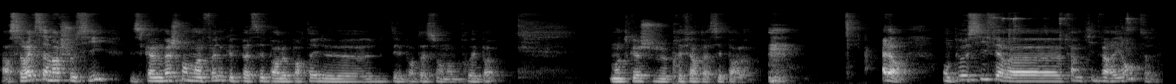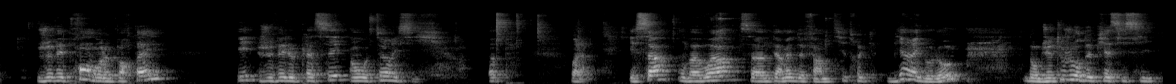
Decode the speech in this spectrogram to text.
Alors c'est vrai que ça marche aussi, c'est quand même vachement moins fun que de passer par le portail de, téléportation, non, vous trouvez pas Moi en tout cas, je préfère passer par là. Alors, on peut aussi euh, faire, une petite variante. Je vais prendre le portail et je vais le placer en hauteur ici. Hop, voilà. Et ça, on va voir, ça va me permettre de faire un petit truc bien rigolo. Donc j'ai toujours deux pièces ici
